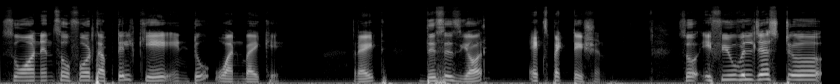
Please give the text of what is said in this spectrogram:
so on and so forth up till k into 1 by k right? This is your expectation. So if you will just uh,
